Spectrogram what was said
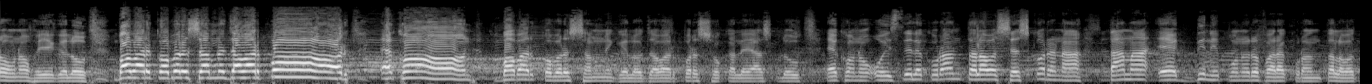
রওনা হয়ে গেল। বাবার কবরের সামনে যাওয়ার পর, এখন বাবার কবরের সামনে গেল, যাওয়ার পর সকালে আসলো। এখনও ওই ছেলে কোরআন তালাওয়াত শেষ করে না, টানা একদিনে পনেরো পারা কোরআন তালাওয়াত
